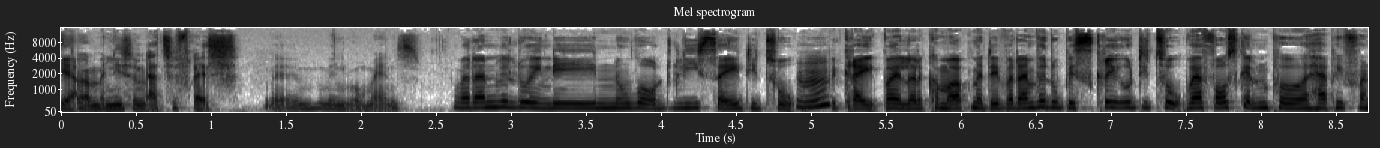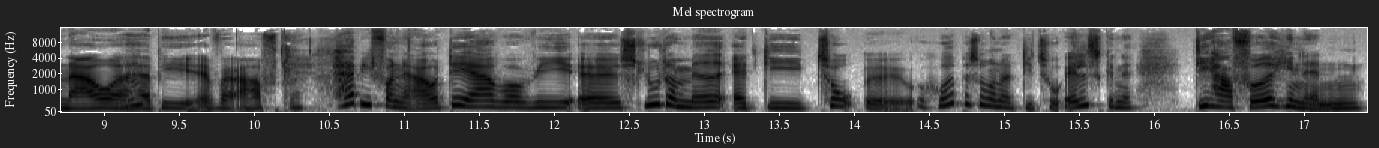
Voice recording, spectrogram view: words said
Ja. Før man ligesom er tilfreds med, med en romance. Hvordan vil du egentlig, nu hvor du lige sagde de to mm. begreber, eller det kommer op med det, hvordan vil du beskrive de to? Hvad er forskellen på happy for now og mm. happy ever after? Happy for now, det er, hvor vi øh, slutter med, at de to øh, hovedpersoner, de to elskende, de har fået hinanden,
